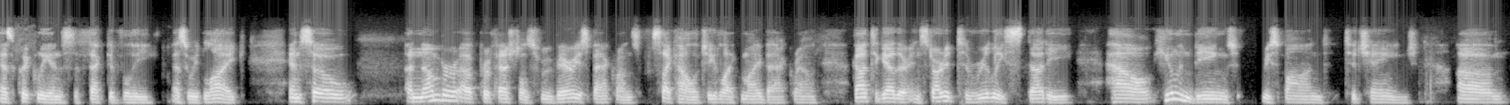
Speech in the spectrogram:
as quickly and as effectively as we'd like. And so a number of professionals from various backgrounds, psychology, like my background, got together and started to really study how human beings respond to change. Um,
